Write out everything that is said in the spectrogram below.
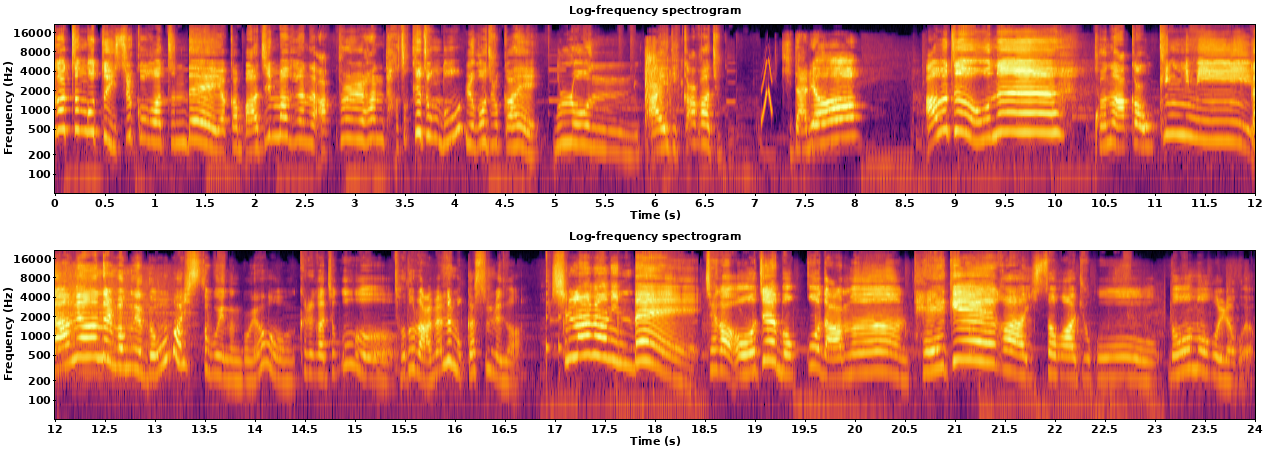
같은 것도 있을 것 같은데 약간 마지막에는 악플 한 다섯 개 정도 읽어줄까 해. 물론 아이디 까가지고. 기다려. 아무튼 오늘 저는 아까 오킹님이 라면을 먹는데 너무 맛있어 보이는 거예요. 그래가지고 저도 라면을 먹겠습니다. 신라면인데 제가 어제 먹고 남은 대게가 있어가지고 넣어 먹으려고요.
